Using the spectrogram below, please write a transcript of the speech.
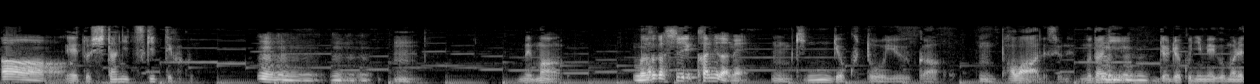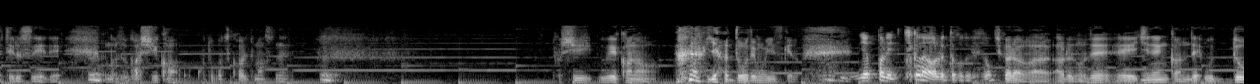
ああ。えーっと、下に月って書く。うんうんうんうんうんうん。で、まうん。難しい感じだね。あ、うん、筋力というか、うん、パワーですよね。無駄にうんうんうん旅力に恵まれてるせいで、うん。難しいか言葉使われてますね。うん。年上かな いや、どうでもいいですけど。やっぱり力があるってことでしょ？力があるので、え1年間でウッド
